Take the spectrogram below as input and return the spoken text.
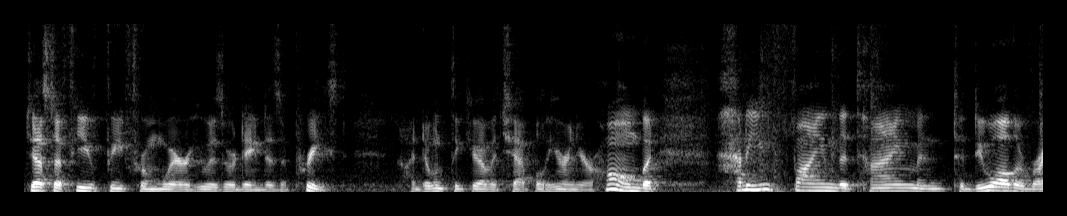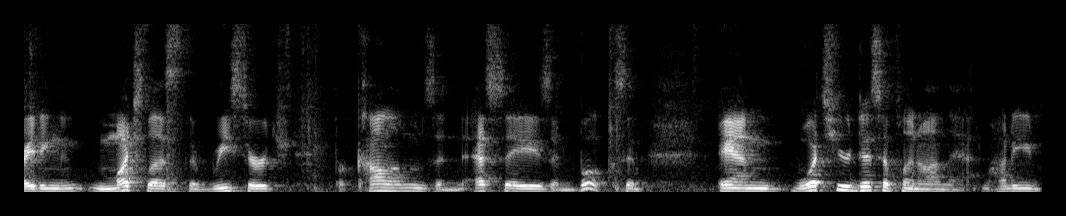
just a few feet from where he was ordained as a priest. I don't think you have a chapel here in your home, but how do you find the time and to do all the writing, much less the research for columns and essays and books and and what's your discipline on that? How do you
